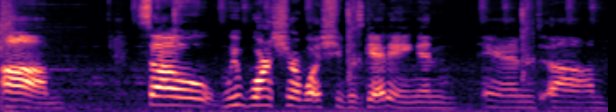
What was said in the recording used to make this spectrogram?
Um, so we weren't sure what she was getting, and and um,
